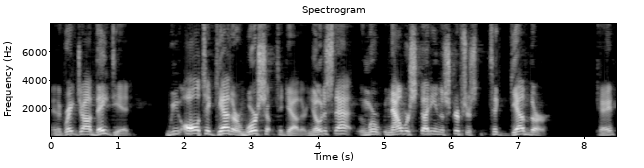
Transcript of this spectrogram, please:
and a great job they did, we all together worship together. Notice that? And we're, now we're studying the scriptures together. Okay?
